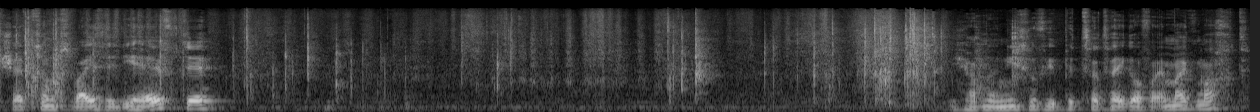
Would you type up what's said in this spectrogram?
Schätzungsweise die Hälfte. Ich habe noch nie so viel Pizzateig auf einmal gemacht.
